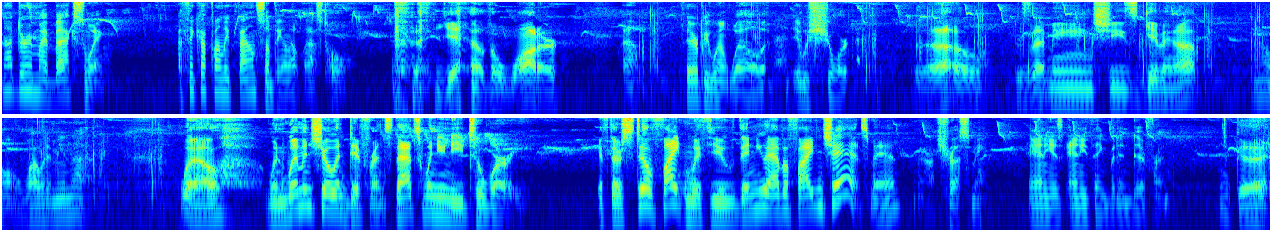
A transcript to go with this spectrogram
not during my backswing. I think I finally found something on that last hole. yeah, the water. Well, therapy went well, but it was short. Uh oh. Does that mean she's giving up? No, why would it mean that? Well, when women show indifference, that's when you need to worry. If they're still fighting with you, then you have a fighting chance, man. Oh, trust me, Annie is anything but indifferent. Good.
